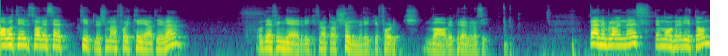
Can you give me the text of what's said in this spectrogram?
Av og til så har vi sett titler som er for kreative, og det fungerer ikke, for da skjønner ikke folk hva vi prøver å si. Bannerblindness, det må dere vite om.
